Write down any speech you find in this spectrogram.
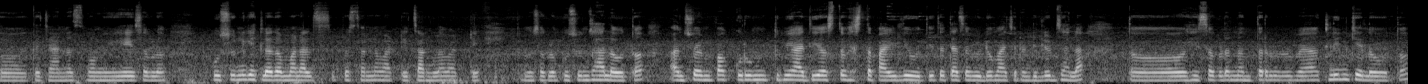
तर त्याच्यानंच मग हे सगळं पुसून घेतलं तर मनाला प्रसन्न वाटते चांगलं वाटते. तर मग सगळं पुसून झालं होतं. आणि स्वयंपाक करून तुम्ही आधी अस्तव्यस्त पाहिली होती तर त्याचा व्हिडिओ माझ्यानं डिलीट झाला. तर हे सगळं नंतर क्लीन केलं होतं.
